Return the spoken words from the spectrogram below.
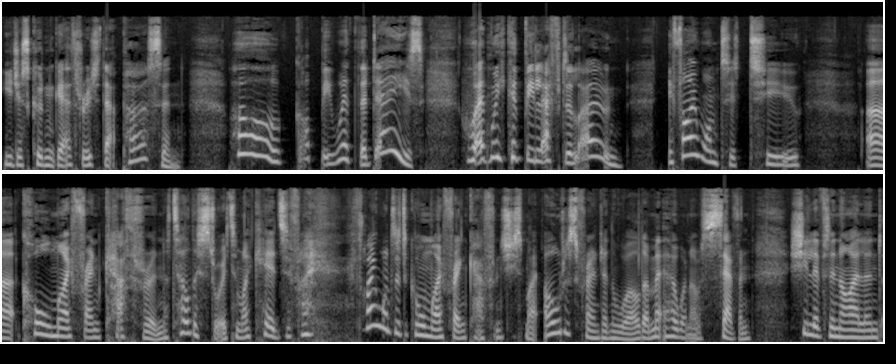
You just couldn't get through to that person. Oh, God be with the days when we could be left alone. If I wanted to uh, call my friend Catherine, I tell this story to my kids. If I if I wanted to call my friend Catherine, she's my oldest friend in the world. I met her when I was seven. She lives in Ireland,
